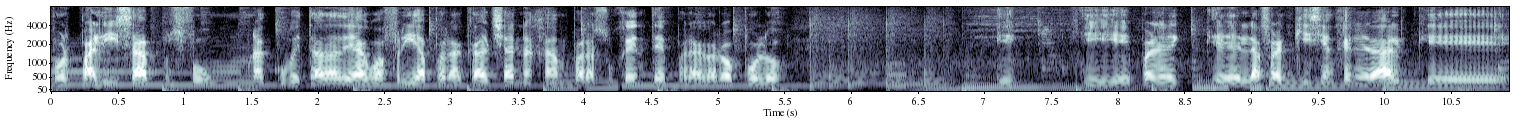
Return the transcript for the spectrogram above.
por paliza, pues fue una cubetada de agua fría para Cal Shanahan, para su gente, para Garópolo. Y para la franquicia en general que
